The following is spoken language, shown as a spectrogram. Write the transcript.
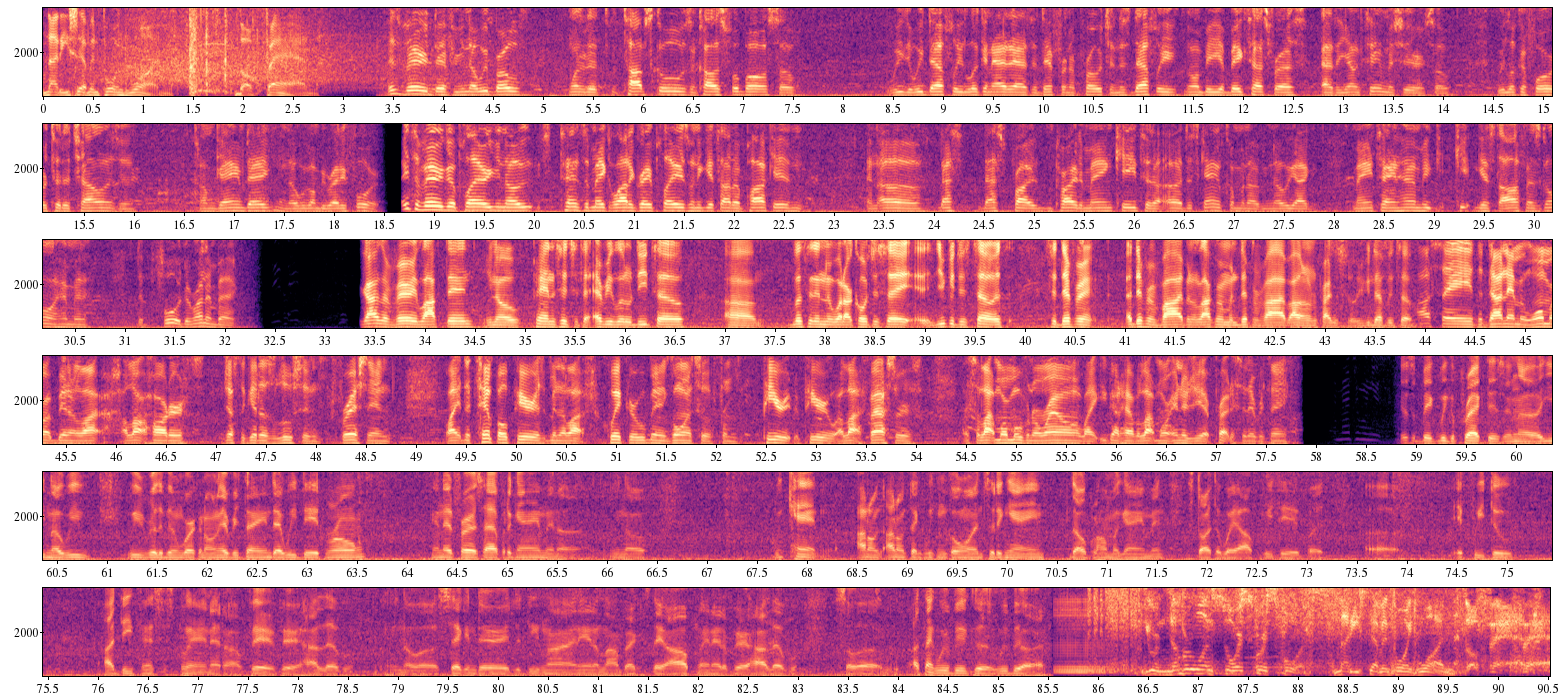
97.1 The Fan. It's very different. You know, we both one of the top schools in college football, so we we definitely looking at it as a different approach, and it's definitely going to be a big test for us as a young team this year. So we're looking forward to the challenge, and come game day, you know, we're going to be ready for it. He's a very good player. You know, he tends to make a lot of great plays when he gets out of the pocket, and and uh, that's that's probably probably the main key to the, uh, this game coming up. You know, we got maintain him. He gets the offense going. Him and the forward, the running back. Guys are very locked in. You know, paying attention to every little detail, um, listening to what our coaches say. And you could just tell it's it's a different a different vibe in the locker room and a different vibe out on the practice field. You can definitely tell. I say the dynamic warm up been a lot a lot harder just to get us loose and fresh and like the tempo period has been a lot quicker. We've been going to from period to period a lot faster. It's a lot more moving around. Like you got to have a lot more energy at practice and everything. It's a big week of practice, and uh, you know we we really been working on everything that we did wrong in that first half of the game, and uh, you know we can't. I don't. I don't think we can go into the game, the Oklahoma game, and start the way off we did. But uh, if we do, our defense is playing at a very, very high level. You know, uh, secondary, the D line, and the linebackers, they are all playing at a very high level. So uh, I think we'll be good. We'll be all right. Your number one source for sports, 97.1 The Fan.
